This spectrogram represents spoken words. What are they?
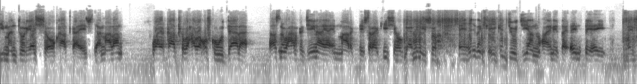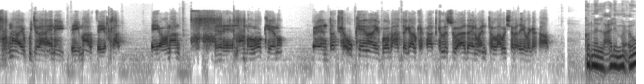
iyo maandooriyaasha oo qaadka ay isticmaalaan. Waayo qaadka waxa waye qofka wuu daalaa. Taasna waxaan rajaynayaa in maaragtay saraakiisha hogaaminayso ay ciidanka ay ka joojiyaan maxaa inintay ay ay furmaha ay ku jiraan inay ay maaragtay qaad ay cunaan ama loo keeno dadka u keenaya goobaha dagaalka qaadka la soo aadayan waa in tallaabo sharciga laga qaado. Kornel cali macow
